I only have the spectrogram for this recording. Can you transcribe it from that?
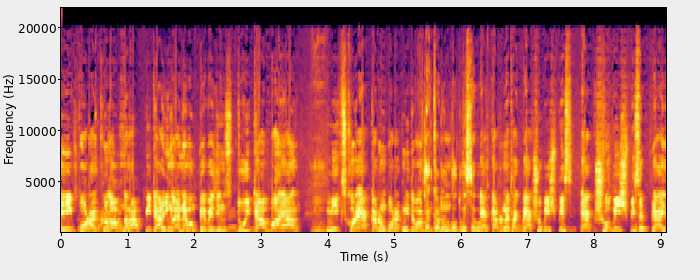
এই প্রোডাক্টগুলো আপনারা পিটার ইংল্যান্ড এবং পেপে জিন্স দুইটা বায়ার মিক্স করে এক কার্টন প্রোডাক্ট নিতে পারবেন। এক কার্টন কত পিস থাকবে? এক কার্টনে থাকবে একশো বিশ পিস একশো বিশ পিসের প্রাইস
